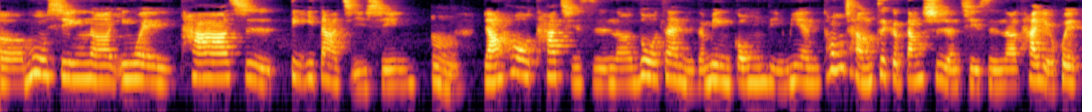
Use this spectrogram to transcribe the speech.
呃，木星呢，因为它是第一大吉星，嗯。然后它其实呢落在你的命宫里面，通常这个当事人其实呢他也会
